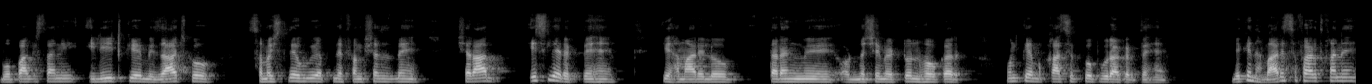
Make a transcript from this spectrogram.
وہ پاکستانی ایلیٹ کے مزاج کو سمجھتے ہوئے اپنے فنکشنز میں شراب اس لیے رکھتے ہیں کہ ہمارے لوگ ترنگ میں اور نشے میں ٹن ہو کر ان کے مقاصد کو پورا کرتے ہیں۔ لیکن ہمارے سفارت خانے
